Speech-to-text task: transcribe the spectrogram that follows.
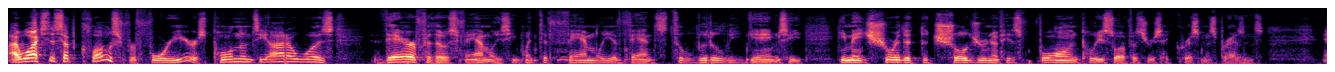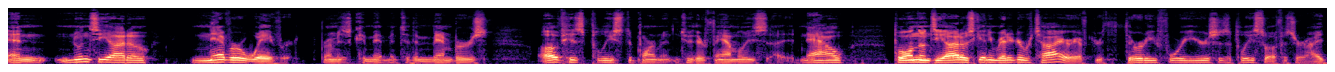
I watched this up close for four years. Paul Nunziato was there for those families. He went to family events, to Little League games. He, he made sure that the children of his fallen police officers had Christmas presents. And Nunziato never wavered from his commitment to the members of his police department and to their families. Uh, now, Paul Nunziato is getting ready to retire after 34 years as a police officer. I'd,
